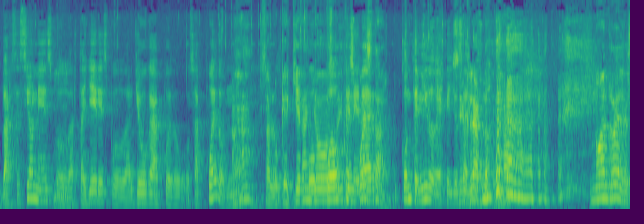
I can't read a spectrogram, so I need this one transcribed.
dar sesiones, puedo dar talleres, puedo dar yoga, puedo, o sea, puedo, ¿no? Ajá, o sea, lo que quieran Puedo- yo puedo estoy generar dispuesta. contenido de aquellos Sí, años, claro. ¿no? No en redes,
